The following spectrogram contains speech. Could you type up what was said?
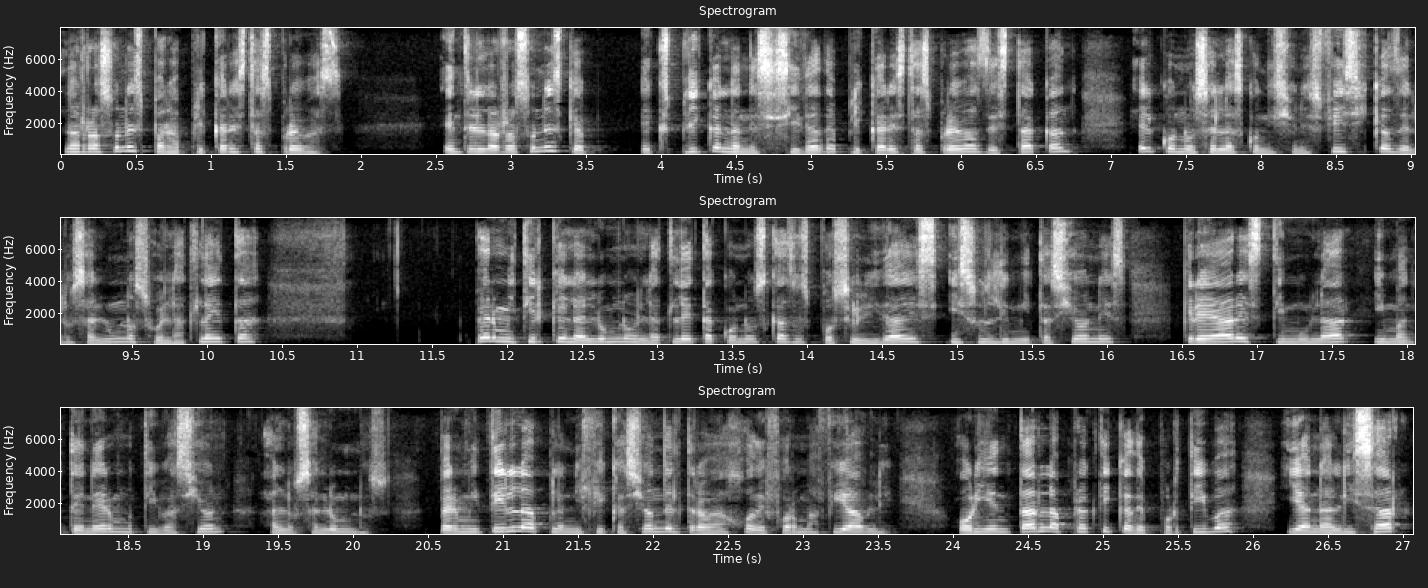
Las razones para aplicar estas pruebas. Entre las razones que explican la necesidad de aplicar estas pruebas destacan el conocer las condiciones físicas de los alumnos o el atleta, permitir que el alumno o el atleta conozca sus posibilidades y sus limitaciones, crear, estimular y mantener motivación a los alumnos, permitir la planificación del trabajo de forma fiable, orientar la práctica deportiva y analizar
